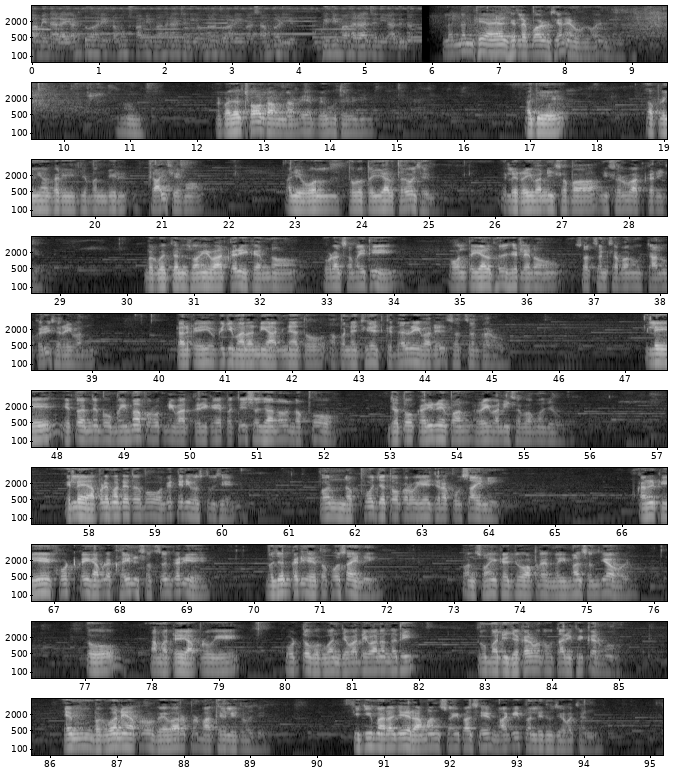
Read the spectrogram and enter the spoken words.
સ્વામિનારાયણ ટુહારી પ્રમુખ સ્વામી મહારાજની અમૃતવાણીમાં સાંભળીએ. વિધિ મહારાજની આજ્ઞા. લંડનથી આવ્યા છે એટલે બળ છે ને એવું હોય પાછા છ ગામના, બે ભેગું થયું આજે આપણે અહીંયા આગળ જે મંદિર થાય છે એમાં, આજે હોલ થોડો તૈયાર થયો છે. એટલે રવિવારની સભાની શરૂઆત કરી છે. ભગવતચંદ સ્વામી વાત કરી કે એમનો થોડા સમયથી હોલ તૈયાર થયો છે એટલે એનો સત્સંગ સભાનું ચાલુ કર્યું છે રવિવારનું. કારણ કે યોગીજી મહારાજની આજ્ઞા તો આપણને છે જ કે દર રવિવારે સત્સંગ કરવો. એટલે એ તો એમને બહુ મહિમાપૂર્વકની વાત કરી કે પચીસ હજારનો નફો જતો કરીને પણ રવિવારની સભામાં જવું. એટલે આપણે માટે તો બહુ અગત્યની વસ્તુ છે. પણ નફો જતો કરવો એ જરા પોસાય નહીં. કારણ કે એ ખોટ કંઈક આપણે ખાઈને સત્સંગ કરીએ, ભજન કરીએ તો પોસાય નહીં. પણ સ્વાઈ કે જો આપણે મહિમા સમજ્યા હોય, તો આ માટે આપણો એ ખોટ તો ભગવાન જવા દેવાના નથી. તું મારી જકારમાં, તો હું તારી ફિકરમાં. એમ ભગવાને આપણો વ્યવહાર પણ માથે લીધો છે. શ્રીજી મહારાજે રામાન સ્વામી પાસે માગી પણ લીધું છે વચન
